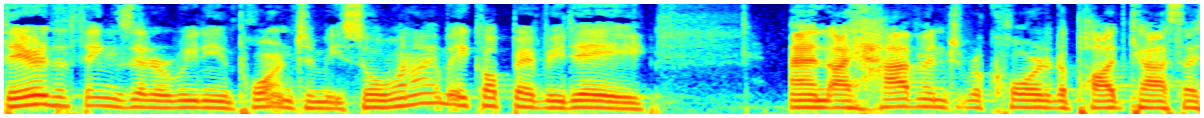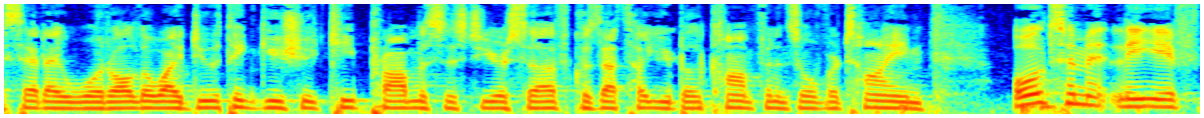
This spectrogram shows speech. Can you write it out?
they're the things that are really important to me. So when I wake up every day, and I haven't recorded a podcast I said I would, although I do think you should keep promises to yourself because that's how you build confidence over time. Ultimately, if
